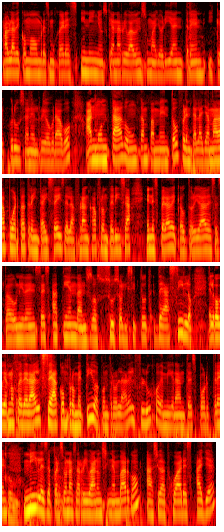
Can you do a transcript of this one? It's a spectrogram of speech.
Habla de cómo hombres, mujeres y niños que han arribado en su mayoría en tren y que cruzan el río Bravo han montado un campamento frente a la llamada Puerta 36 de la franja fronteriza en espera de que autoridades estadounidenses atiendan su, su solicitud de asilo. El gobierno federal se ha comprometido a controlar el flujo de migrantes por tren. Miles de personas arribaron, sin embargo, a Ciudad Juárez ayer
